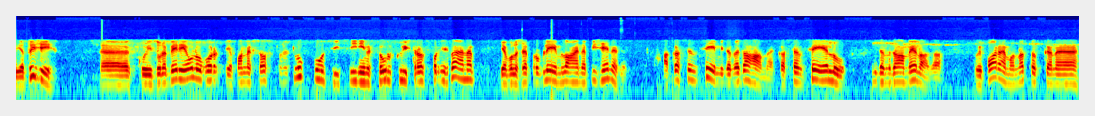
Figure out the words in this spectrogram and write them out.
ja tõsi, kui tuleb eriolukord ja pannakse asutused lukku, siis inimeste hulk ühistranspordis väheneb ja võib-olla see probleem laheneb iseenesest. aga kas see on see, mida me tahame, kas see on see elu, mida me tahame elada? Või parem on natukene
